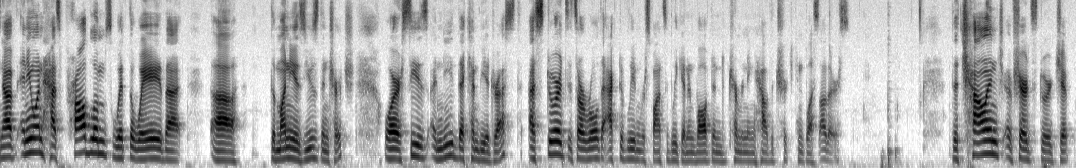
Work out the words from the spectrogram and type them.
Now, if anyone has problems with the way that uh, the money is used in church, or sees a need that can be addressed. As stewards, it's our role to actively and responsibly get involved in determining how the church can bless others. The challenge of shared stewardship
